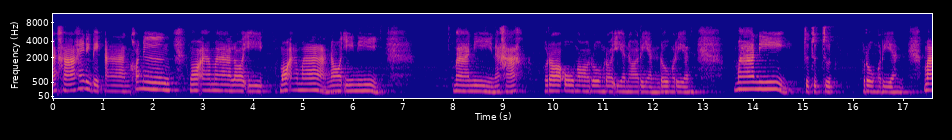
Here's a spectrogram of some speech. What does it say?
นะคะให้เด็กๆอ่านข้อหนึ่งมออามารออีมออามานออีนีมานีนะคะ รอโองอโรงรอเอียนอเรียน โรงเรียน มานีจุดจุดจุดโรงเรียน มา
